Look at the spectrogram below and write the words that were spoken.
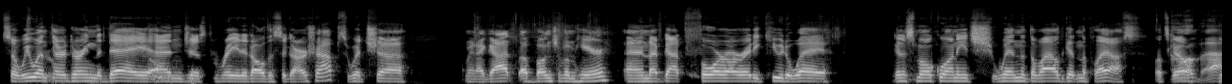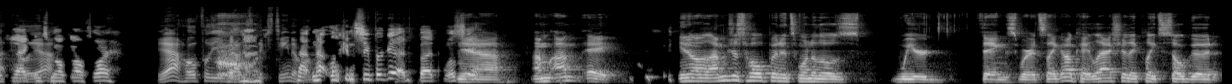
So we went there during the day and just raided all the cigar shops, which, uh, I mean, I got a bunch of them here and I've got four already queued away. Gonna smoke one each win that the Wild get in the playoffs. Let's I go. love that. I can yeah. smoke all four. Yeah, hopefully you got 16 of Not, them. not looking super good, but we'll see. Yeah, I'm. I'm. Hey, you know, I'm just hoping it's one of those weird things where it's like, okay, last year they played so good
